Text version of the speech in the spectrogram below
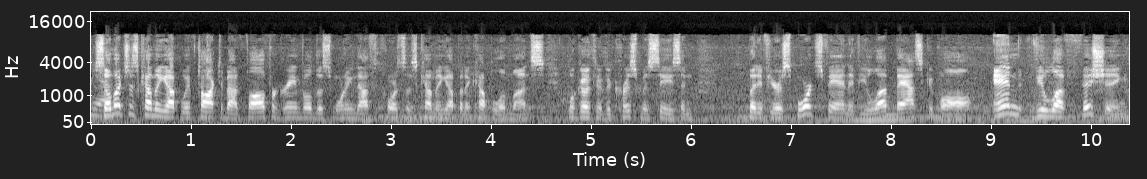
Yeah. So much is coming up. We've talked about Fall for Greenville this morning. That, of course, is coming up in a couple of months. We'll go through the Christmas season. But if you're a sports fan, if you love basketball, and if you love fishing,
